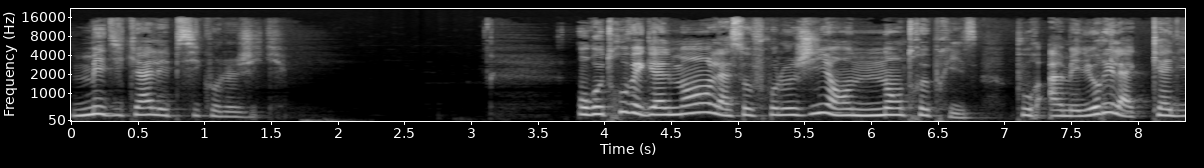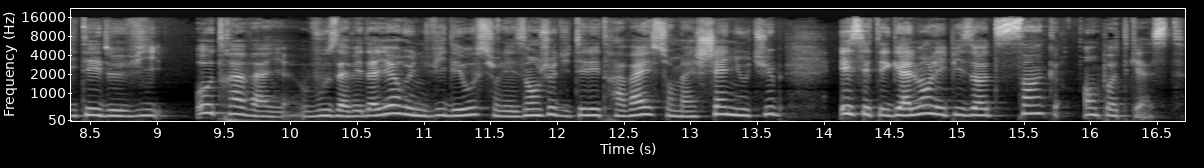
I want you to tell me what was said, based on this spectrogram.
médicale et psychologique. On retrouve également la sophrologie en entreprise pour améliorer la qualité de vie au travail. Vous avez d'ailleurs une vidéo sur les enjeux du télétravail sur ma chaîne YouTube et c'est également l'épisode 5 en podcast.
